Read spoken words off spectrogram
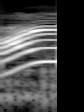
Hi.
